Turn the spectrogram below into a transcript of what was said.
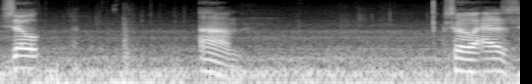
So, um, so as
